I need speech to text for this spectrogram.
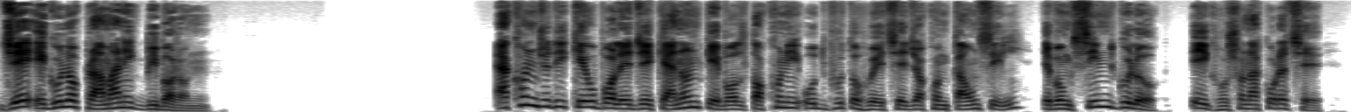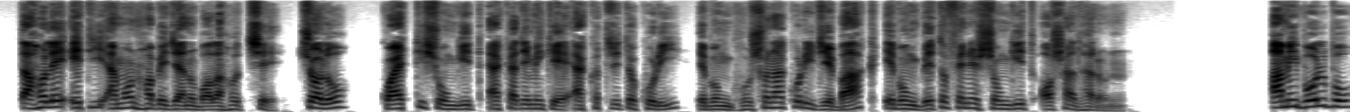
যে এগুলো প্রামাণিক বিবরণ। এখন যদি কেউ বলে যে ক্যানন কেবল তখনই উদ্ভূত হয়েছে যখন কাউন্সিল এবং সিন্ডগুলো এই ঘোষণা করেছে, তাহলে এটি এমন হবে যেন বলা হচ্ছে, চলো কয়েকটি সংগীত একাডেমিকে একত্রিত করি এবং ঘোষণা করি যে বাক এবং বেতোফেনের সংগীত অসাধারণ। আমি বলব,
